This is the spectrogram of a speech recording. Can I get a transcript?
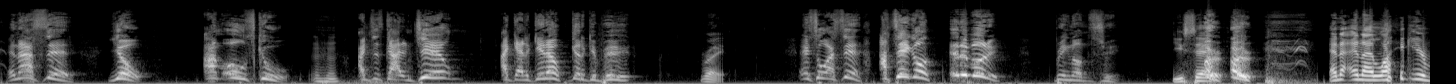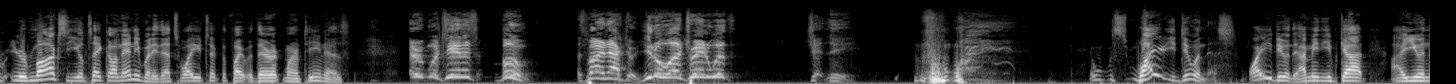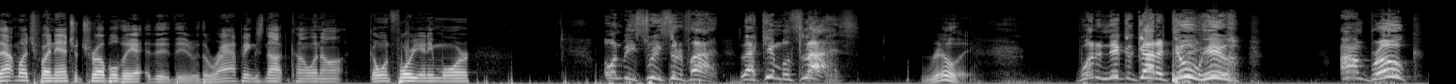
And I said, "Yo, I'm old school. Mm-hmm. I just got in jail. I gotta get out. Gotta get paid." Right. And so I said, "I take on anybody. Bring it on the street." You said. Arr, arr. And and I like your your moxie. You'll take on anybody. That's why you took the fight with Eric Martinez. Eric Martinez, boom, aspiring actor. You know who I trained with? Jet Li. Why are you doing this? Why are you doing this? I mean, you've got. Are you in that much financial trouble? The the the, the rapping's not going on going for you anymore. I want to be street certified like Kimbo Slice. Really? What a nigga gotta do here? I'm broke.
